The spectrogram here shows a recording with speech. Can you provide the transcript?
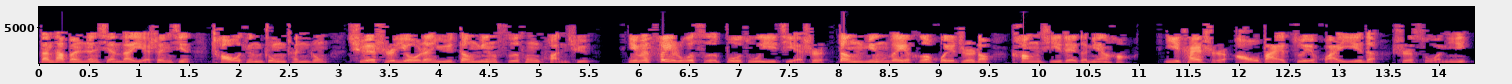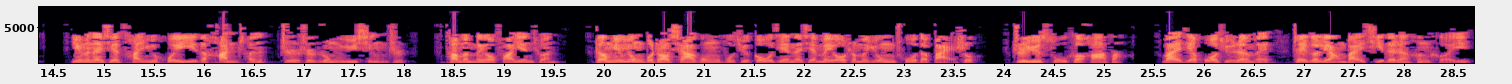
但他本人现在也深信朝廷重臣中确实有人与邓明私通款曲，因为非如此不足以解释邓明为何会知道康熙这个年号。一开始，鳌拜最怀疑的是索尼，因为那些参与会议的汉臣只是荣誉性质，他们没有发言权。邓明用不着下功夫去勾结那些没有什么用处的摆设。至于苏克哈萨。外界或许认为这个两白旗的人很可疑，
